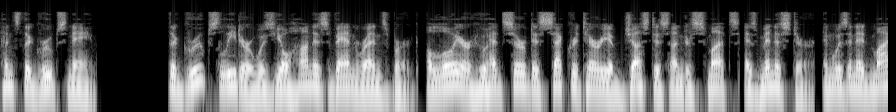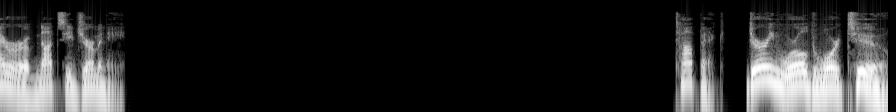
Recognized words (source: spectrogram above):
hence the group's name. The group's leader was Johannes van Rensburg, a lawyer who had served as Secretary of Justice under Smuts as minister, and was an admirer of Nazi Germany. During World War II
